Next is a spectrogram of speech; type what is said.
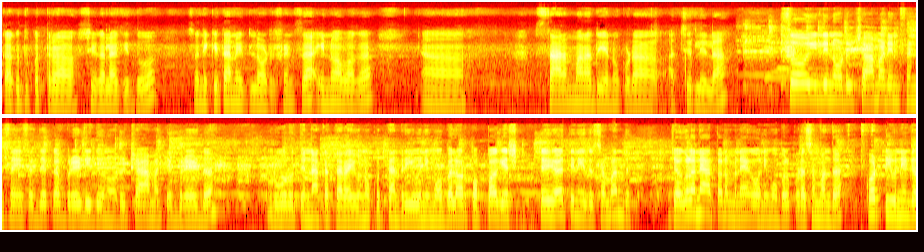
ಕಾಗದ ಪತ್ರ ಸಿಗಲಾಗಿದ್ದು. ಸೊ ನಿಖಿತಾನು ಇದ್ಲು ನೋಡ್ರಿ ಫ್ರೆಂಡ್ಸ ಇನ್ನೂ ಅವಾಗ ಆ, ಸಾಮಾನದು ಏನೂ ಕೂಡ ಹಚ್ಚಿರಲಿಲ್ಲ. ಸೊ ಇಲ್ಲಿ ನೋಡ್ರಿ ಚಹಾ ಮಾಡೀನಿ ಫ್ರೆಂಡ್ಸ್ ಈ ಸದ್ಯಕ್ಕೆ ಬ್ರೆಡ್ ಇದು ನೋಡ್ರಿ ಚಹಾ ಮತ್ತು ಬ್ರೆಡ್ ಹುಡುಗರು ತಿನ್ನಾಕತ್ತಾರ, ಇವನು ಕೂತಾನ್ರಿ. ಇವನಿಗೆ ಮೊಬೈಲ್ ಅವ್ರ ಪಪ್ಪಾಗೆ ಎಷ್ಟು ಹೇಳ್ತೀನಿ ಇದ್ರ ಸಂಬಂಧ. ಜಗಳನೇ ಆತ ನಮ್ಮ ಮನ್ಯಾಗ, ಅವ್ನಿಗೆ ಮೊಬೈಲ್ ಕೊಡೋ ಸಂಬಂಧ. ಕೊಟ್ಟು ಇವನಿಗೆ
